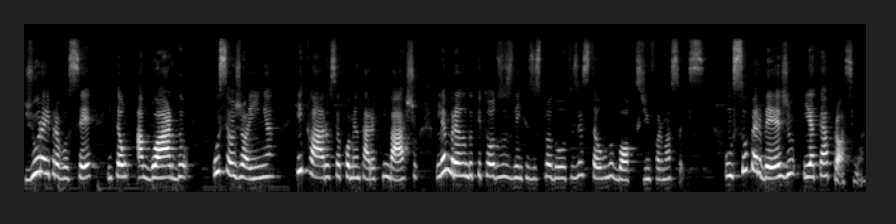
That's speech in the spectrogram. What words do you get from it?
Jura aí para você. Então aguardo o seu joinha e, claro, seu comentário aqui embaixo. Lembrando que todos os links dos produtos estão no box de informações. Um super beijo e até a próxima!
